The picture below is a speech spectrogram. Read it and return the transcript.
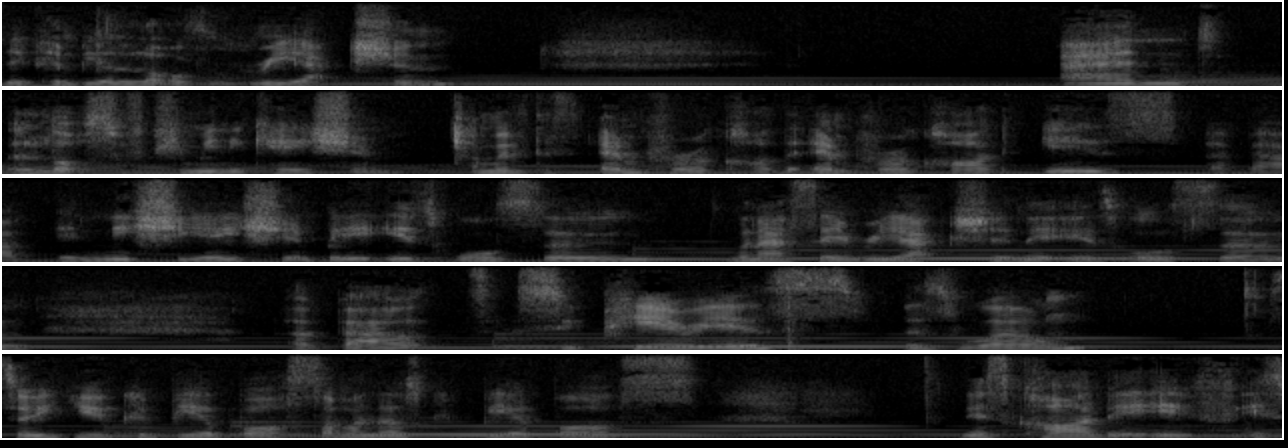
there can be a lot of reaction and lots of communication. And with this Emperor card, the Emperor card is about initiation, but it is also, when I say reaction, it is also about superiors as well. So you could be a boss, someone else could be a boss. This card, it is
